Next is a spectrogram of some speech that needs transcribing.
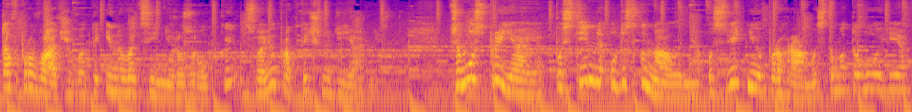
та впроваджувати інноваційні розробки в свою практичну діяльність. Цьому сприяє постійне удосконалення освітньої програми стоматологія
